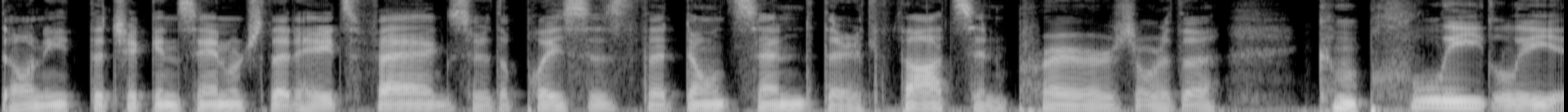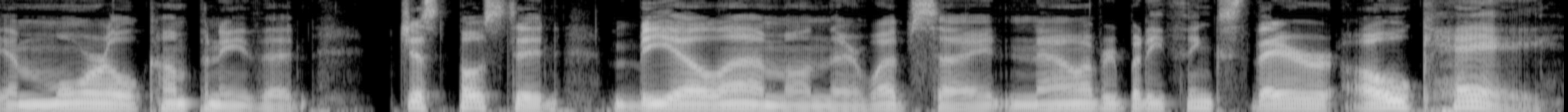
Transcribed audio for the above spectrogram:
Don't eat the chicken sandwich that hates fags, or the places that don't send their thoughts and prayers, or the completely immoral company that just posted BLM on their website, and now everybody thinks they're okay.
